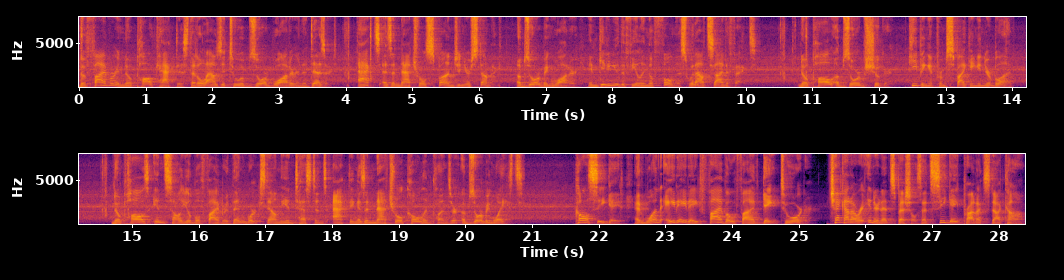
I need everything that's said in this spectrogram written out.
The fiber in nopal cactus that allows it to absorb water in a desert acts as a natural sponge in your stomach, absorbing water and giving you the feeling of fullness without side effects. Nopal absorbs sugar, keeping it from spiking in your blood. Nopal's insoluble fiber then works down the intestines, acting as a natural colon cleanser, absorbing wastes. Call Seagate at 1 888 505 GATE to order. Check out our internet specials at SeagateProducts.com.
